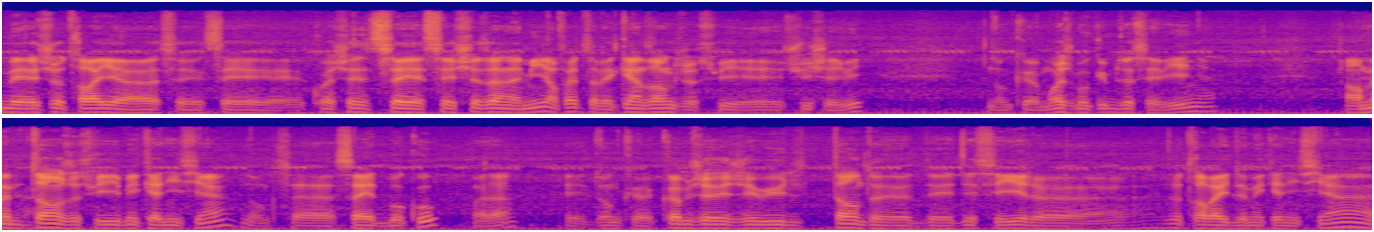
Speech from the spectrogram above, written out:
mais je travaille, euh, c'est- quoi, chez- c'est c'est chez un ami, en fait. Ça fait 15 ans que je suis, je suis chez lui. Donc, euh, moi, je m'occupe de ses vignes. En même temps, je suis mécanicien, donc ça, ça aide beaucoup. Voilà. Et donc, comme j'ai eu le temps de- de- d'essayer le, le travail de mécanicien,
